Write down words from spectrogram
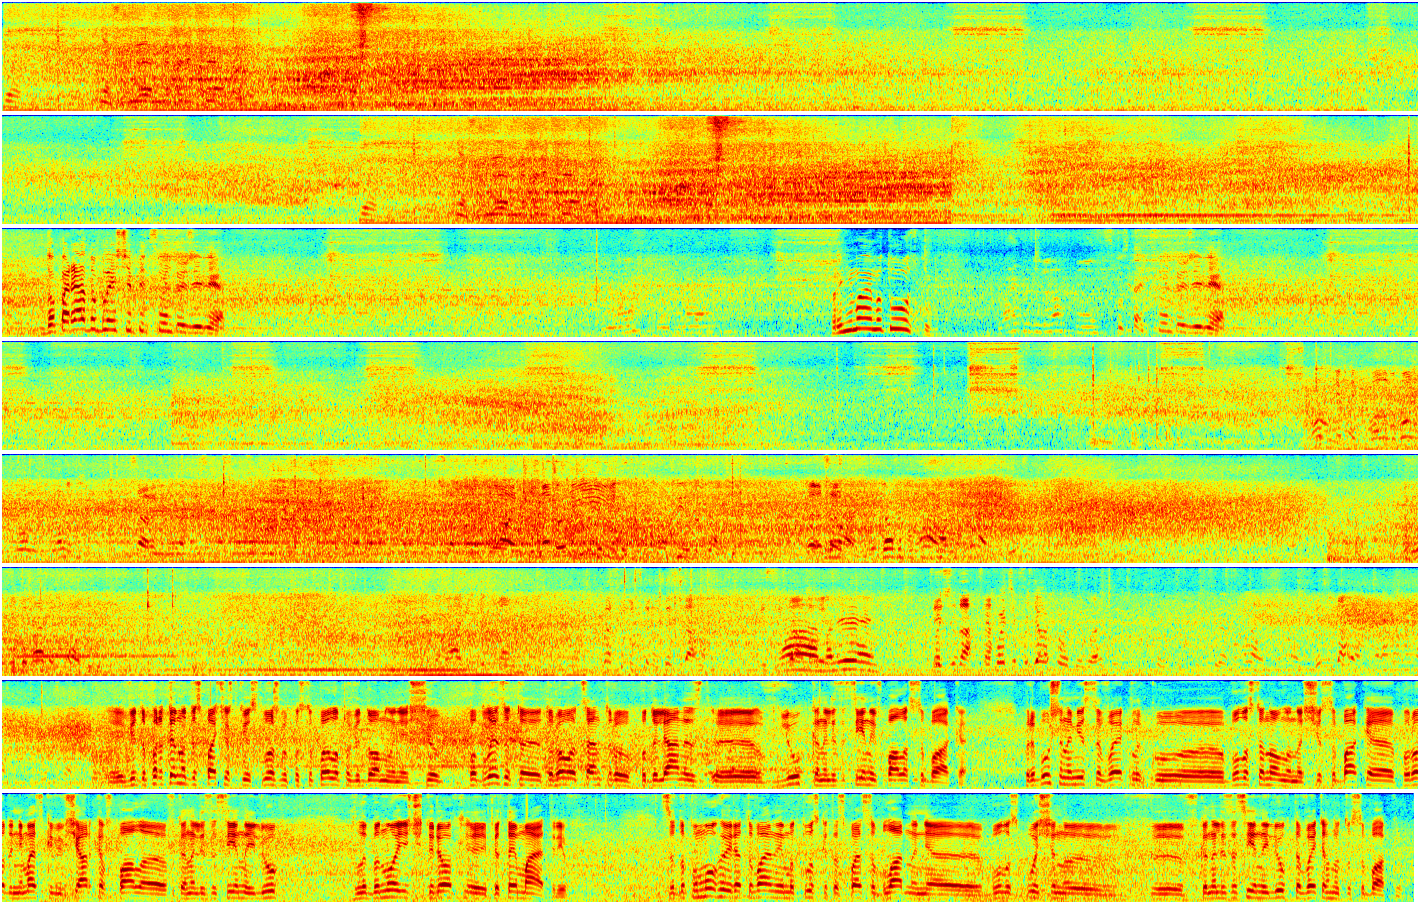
Yeah. Ні, не, не перекрив. Допереду ближче підсунь той жилет. Приймаємо туску. Спускай, підсунь той жилет. Голову, голову, голову, голову. Зараз не написано. А, маленький. Ти сюди. Хочу подякувати. Від оперативно-диспетчерської служби поступило повідомлення, що поблизу торгового центру Подоляни е, в люк каналізаційний впала собака. Прибувши на місце виклику, е, було встановлено, що собака породи німецька вівчарка впала в каналізаційний люк глибиною 4-5 метрів. За допомогою рятувальної мотузки та спецобладнання е, було спущено в каналізаційний люк та витягнуто собаку.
